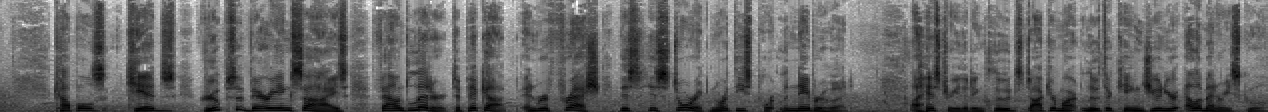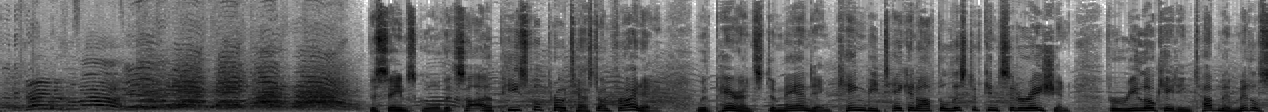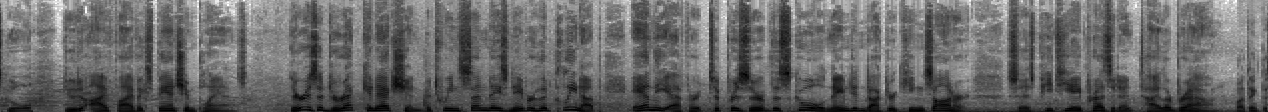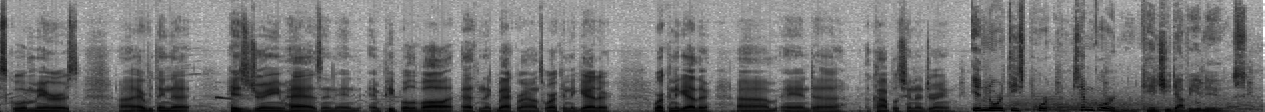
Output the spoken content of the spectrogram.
Couples, kids, groups of varying size found litter to pick up and refresh this historic Northeast Portland neighborhood. A history that includes Dr. Martin Luther King Jr. Elementary School. The same school that saw a peaceful protest on Friday, with parents demanding King be taken off the list of consideration for relocating Tubman Middle School due to I 5 expansion plans. There is a direct connection between Sunday's neighborhood cleanup and the effort to preserve the school named in Dr. King's honor, says PTA President Tyler Brown. I think the school mirrors uh, everything that his dream has, and, and, and people of all ethnic backgrounds working together working together um, and uh, accomplishing a dream. In Northeast Portland, Tim Gordon, KGW News.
